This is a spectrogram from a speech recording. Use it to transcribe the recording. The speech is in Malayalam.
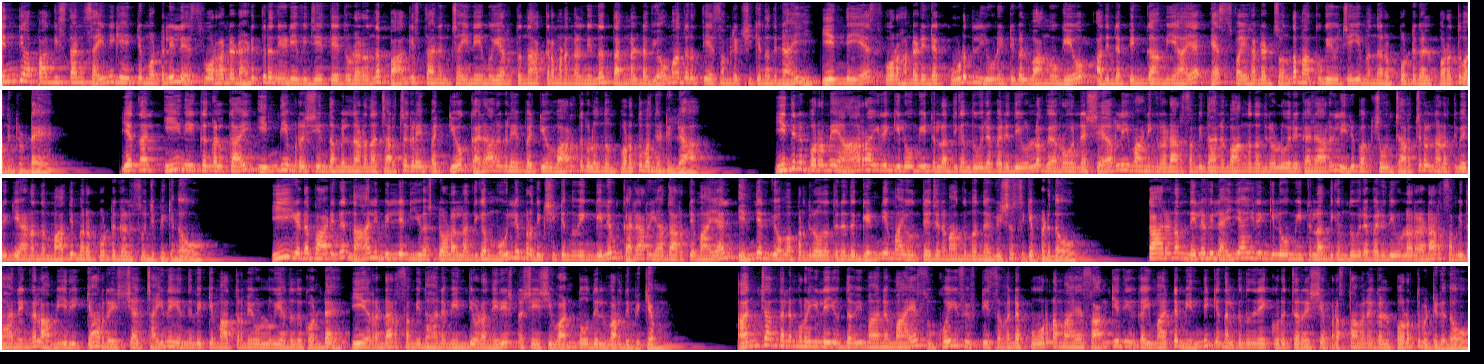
ഇന്ത്യ പാകിസ്ഥാൻ സൈനിക ഏറ്റുമുട്ടലിൽ എസ് ഫോർ ഹൺഡ്രഡ് അടുത്തിടെ നേടിയ വിജയത്തെ തുടർന്ന് പാകിസ്ഥാനും ചൈനയും ഉയർത്തുന്ന ആക്രമണങ്ങളിൽ നിന്ന് തങ്ങളുടെ വ്യോമാതിർത്തിയെ സംരക്ഷിക്കുന്നതിനായി ഇന്ത്യ എസ് ഫോർ ഹൺഡ്രഡിന്റെ കൂടുതൽ യൂണിറ്റുകൾ വാങ്ങുകയോ അതിന്റെ പിൻഗാമിയായ എസ് ഫൈവ് ഹൺഡ്രഡ് സ്വന്തമാക്കുകയോ ചെയ്യുമെന്ന റിപ്പോർട്ടുകൾ പുറത്തു വന്നിട്ടുണ്ട്. എന്നാൽ ഈ നീക്കങ്ങൾക്കായി ഇന്ത്യയും റഷ്യയും തമ്മിൽ നടന്ന ചർച്ചകളെപ്പറ്റിയോ കരാറുകളെപ്പറ്റിയോ കരാറുകളെ പറ്റിയോ വാർത്തകളൊന്നും പുറത്തു വന്നിട്ടില്ല. ഇതിനു പുറമെ ആറായിരം കിലോമീറ്ററിലധികം ദൂരപരിധിയുള്ള വെറോന് ഷെയർലി വാണിംഗ് റഡാർ സംവിധാനം വാങ്ങുന്നതിനുള്ള ഒരു കരാറിൽ ഇരുപക്ഷവും ചർച്ചകൾ നടത്തി വരികയാണെന്ന് മാധ്യമ റിപ്പോർട്ടുകൾ സൂചിപ്പിക്കുന്നു. ഈ ഇടപാടിന് നാല് ബില്യൺ യു എസ് ഡോളറിലധികം മൂല്യം പ്രതീക്ഷിക്കുന്നുവെങ്കിലും കരാർ യാഥാർത്ഥ്യമായാൽ ഇന്ത്യൻ വ്യോമ പ്രതിരോധത്തിന് ഇത് ഗണ്യമായ ഉത്തേജനമാകുമെന്ന് വിശ്വസിക്കപ്പെടുന്നു. കാരണം നിലവിൽ അയ്യായിരം കിലോമീറ്ററിലധികം ദൂരപരിധിയുള്ള റഡാർ സംവിധാനങ്ങൾ അമേരിക്ക റഷ്യ ചൈന എന്നിവയ്ക്ക് മാത്രമേ ഉള്ളൂ എന്നതുകൊണ്ട് ഈ റഡാർ സംവിധാനം ഇന്ത്യയുടെ നിരീക്ഷണ ശേഷി വൻതോതിൽ വർദ്ധിപ്പിക്കും. അഞ്ചാം തലമുറയിലെ യുദ്ധവിമാനമായ സുഖോയ് ഫിഫ്റ്റി സെവന്റെ പൂർണമായ സാങ്കേതിക കൈമാറ്റം ഇന്ത്യയ്ക്ക് നൽകുന്നതിനെക്കുറിച്ച് റഷ്യ പ്രസ്താവനകൾ പുറത്തുവിട്ടിരുന്നു.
